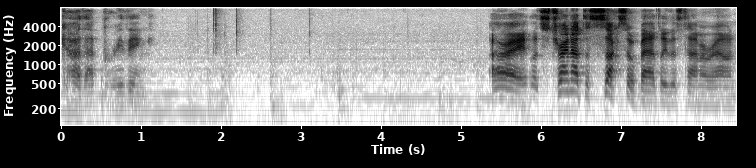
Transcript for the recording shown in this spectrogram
God, that breathing. Alright, let's try not to suck so badly this time around.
